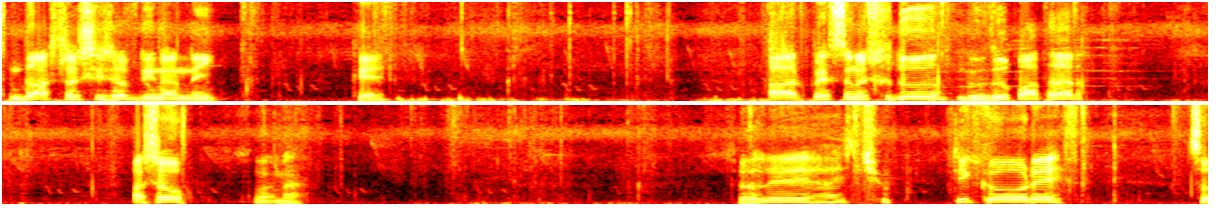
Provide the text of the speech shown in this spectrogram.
কিন্তু আসলে সেসব দিন আর নেই। ওকে? আর পেছনে শুধু ধুধু পাথার। আসো না চলে চুপটি করে। তো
